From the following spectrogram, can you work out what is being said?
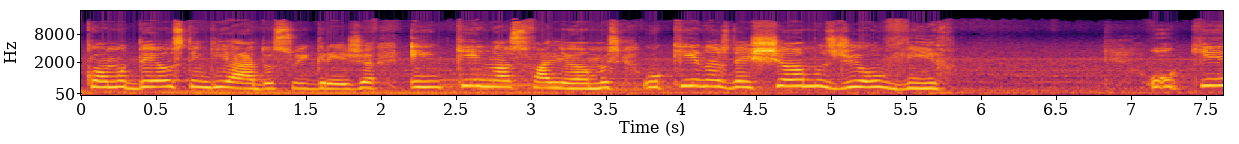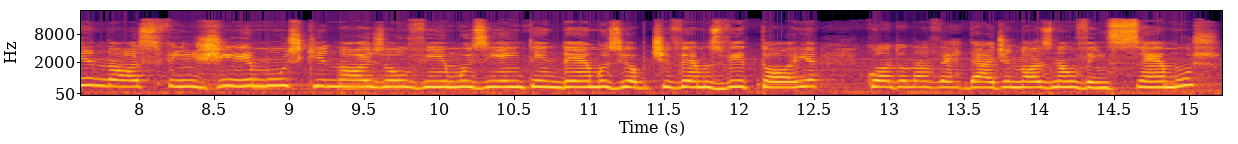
como Deus tem guiado a sua igreja, em que nós falhamos, o que nós deixamos de ouvir. O que nós fingimos que nós ouvimos e entendemos e obtivemos vitória, quando na verdade nós não vencemos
